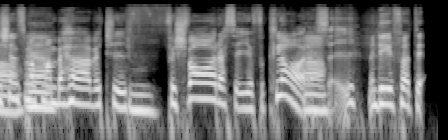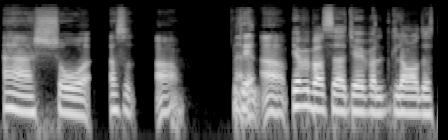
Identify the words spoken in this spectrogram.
det känns som Ja. att man behöver typ försvara sig och förklara Ja. sig. Men det är ju för att det är så... Alltså, ja. Det, men- ja. Jag vill bara säga att jag är väldigt glad att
